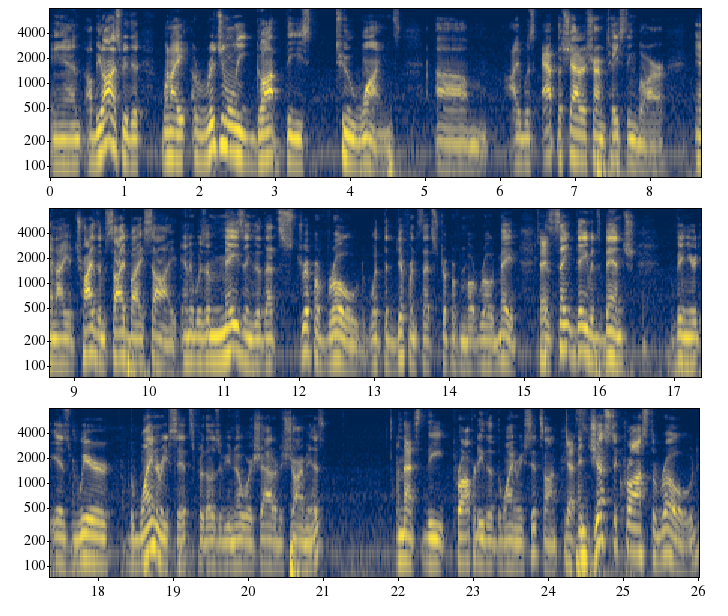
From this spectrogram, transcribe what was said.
And I'll be honest with you, when I originally got these two wines, um, I was at the de Charme tasting bar and I had tried them side by side, and it was amazing that that strip of road, what the difference that strip of road made. Okay. Because St. David's Bench Vineyard is where the winery sits, for those of you who know where Chateau des Charmes is. And that's the property that the winery sits on. Yes. And just across the road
